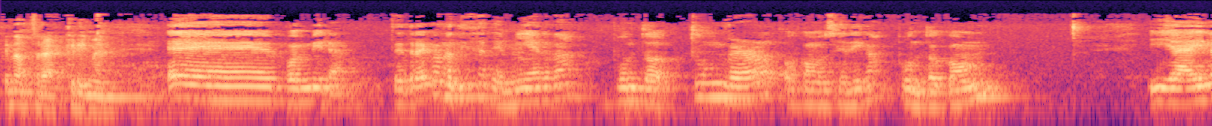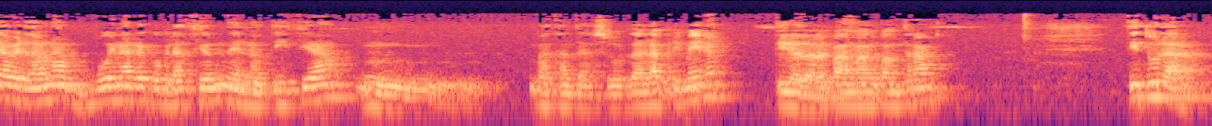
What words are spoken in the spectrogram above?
¿Qué nos traes, crimen? Eh, pues mira, te traigo noticias de mierda, punto tumblr, o como se diga, punto com. Y ahí la verdad una buena recuperación de noticias mm, bastante absurdas. La primera, Tírate a la que vamos a encontrar. Titular,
